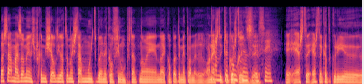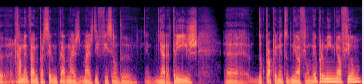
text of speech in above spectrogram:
Lá está, mais ou menos, porque a Michelle Yeoh também está muito bem naquele filme, portanto não é, não é completamente honesto muita aquilo que eu estou a dizer. sim. É- Esta, esta categoria realmente vai-me parecer um bocado mais, mais difícil de, de melhor atriz eh, do que propriamente o de melhor filme. Eu, para mim, melhor filme,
